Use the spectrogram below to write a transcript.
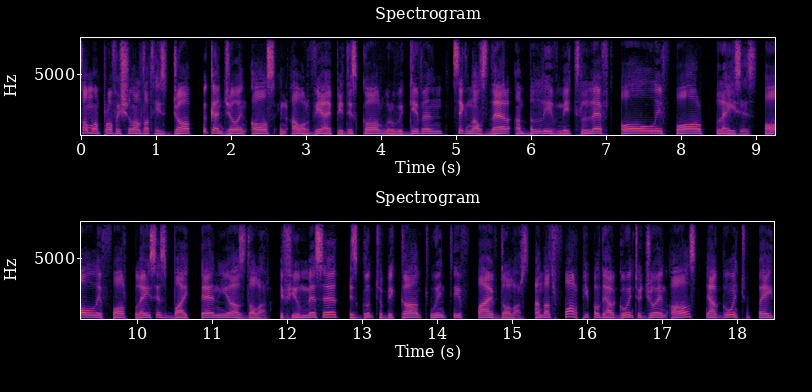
someone professional that his job, you can join us in our VIP Discord where we're given signals there and believe me, it's left only four places. Only four places by 10 US dollar. If you miss it, it's going to become $25. And that four people they are going to join us, they are going to pay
